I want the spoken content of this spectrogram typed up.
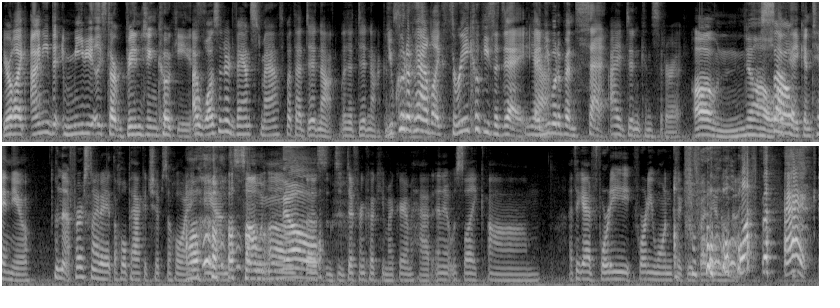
You're like, I need to immediately start binging cookies. I wasn't advanced math, but that did not that did not. you could have had like three cookies a day, Yeah. and you would have been set. I didn't consider it. Oh no. So- okay, continue. And that first night, I ate the whole pack of Chips Ahoy Oh, and some no. of d- different cookie my grandma had, and it was like, um, I think I had 40, 41 cookies by the end of the night. what the heck?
